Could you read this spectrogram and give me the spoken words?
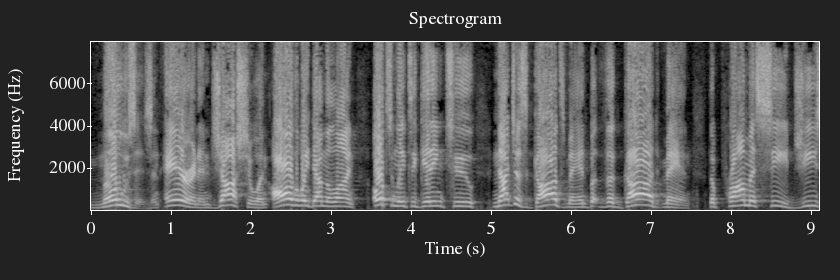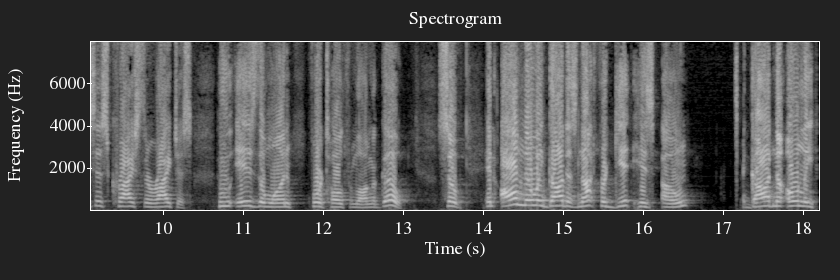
Moses and Aaron and Joshua and all the way down the line, ultimately to getting to not just God's man, but the God man, the promised seed, Jesus Christ the righteous, who is the one foretold from long ago. So, in all knowing, God does not forget his own. God not only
